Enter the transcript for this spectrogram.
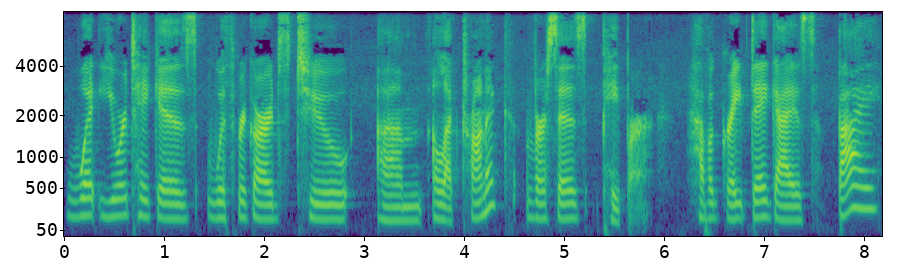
what your take is with regards to um, electronic versus paper. Have a great day, guys. Bye.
